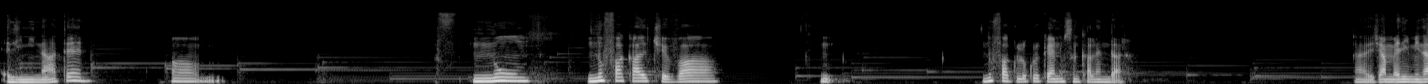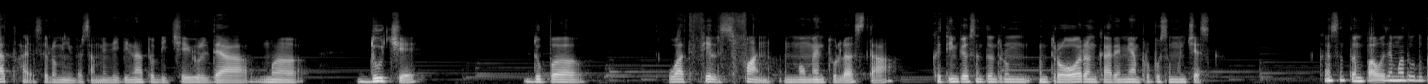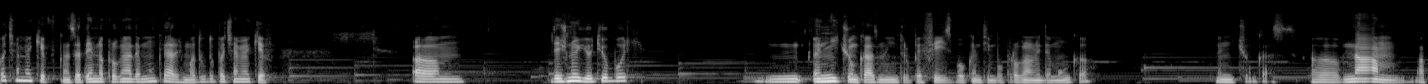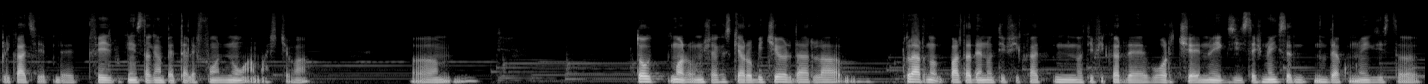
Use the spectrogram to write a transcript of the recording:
eliminate, uh, nu, nu fac altceva, nu fac lucruri care nu sunt calendar. Da? Deci am eliminat, hai să luăm invers, am eliminat obiceiul de a mă duce după what feels fun în momentul ăsta, cât timp eu sunt într-un, într-o oră în care mi-am propus să muncesc. Când sunt în pauze, mă duc după ce am eu chef. Când se termină programul de muncă, iarăși mă duc după ce am eu chef. Um, deci nu YouTube-uri, în niciun caz nu intru pe Facebook în timpul programului de muncă. În niciun caz. Uh, n-am aplicație de Facebook, Instagram pe telefon, nu am așa ceva. Uh, tot, mă rog, nu știu dacă sunt chiar obiceiuri, dar la clar nu, partea de notifica, notificări de orice nu există și nu există, nu de acum nu există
